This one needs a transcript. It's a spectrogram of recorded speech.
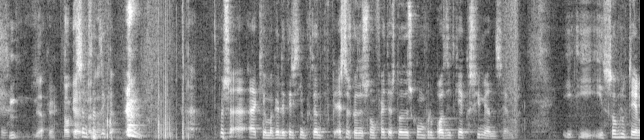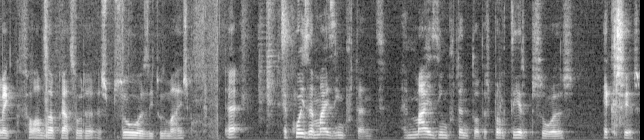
Okay. Okay. Deixa-me só dizer que... Depois há aqui uma característica importante, porque estas coisas são feitas todas com um propósito que é crescimento sempre. E, e, e sobre o tema que falámos há bocado sobre as pessoas e tudo mais, a, a coisa mais importante, a mais importante de todas para reter pessoas é crescer.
